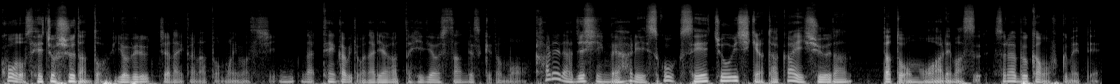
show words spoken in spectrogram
高度成長集団と呼べるんじゃないかなと思いますし天下人が成り上がった秀吉さんですけども彼ら自身がやはりすごく成長意識の高い集団だと思われます。それは部下も含めて。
